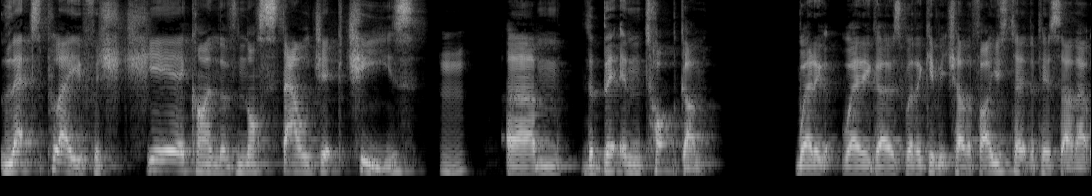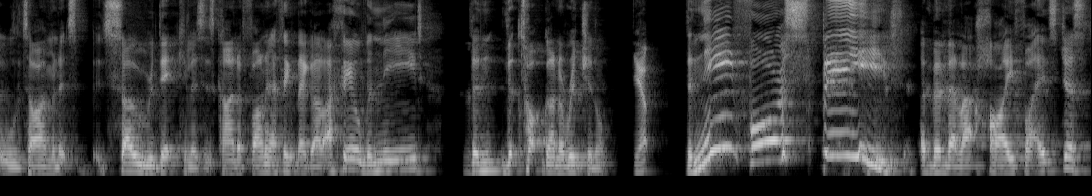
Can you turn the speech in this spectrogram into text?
let's play for sheer kind of nostalgic cheese. Mhm. Um, the bit in Top Gun where he, where he goes, where they give each other. I used to take the piss out of that all the time, and it's it's so ridiculous. It's kind of funny. I think they go. I feel the need the the Top Gun original Yep. The need for speed and then they're like high five it's just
